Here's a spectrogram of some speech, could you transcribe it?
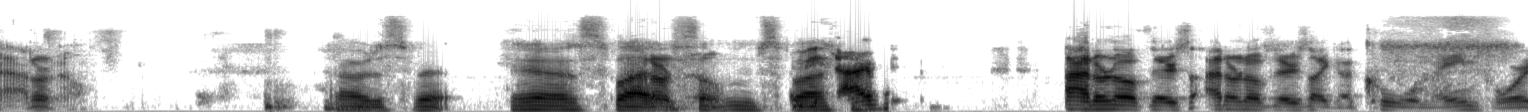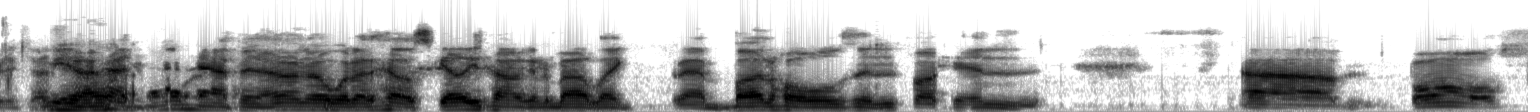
I don't know. Oh, just fit. Yeah, I don't splash know. something splash. I've, I don't know if there's I don't know if there's like a cool name for it. If I that's mean, Yeah. I've had that happen. I don't know what the hell Skelly's talking about, like uh, buttholes and fucking um, balls.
